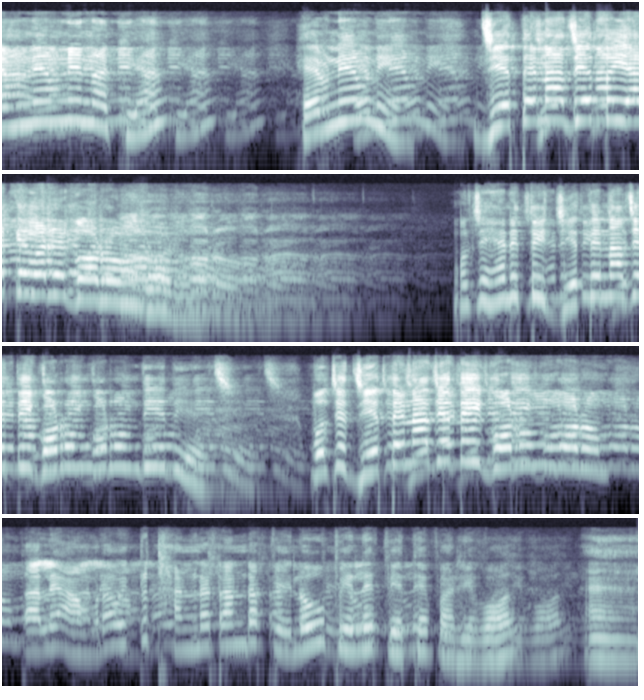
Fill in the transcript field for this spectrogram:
এমনি এমনি নাকি হ্যাঁ? এমনি এমনি যেতে না যেতে একেবারে গরম গরম। বলছে হ্যাঁ রে তুই যেতে না যেতেই গরম গরম দিয়ে দিয়েছে। বলছে যেতে না যেতেই গরম গরম। তাহলে আমরাও একটু ঠান্ডা ঠান্ডা পেলেও পেলে পেতে পারি বল। হ্যাঁ।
